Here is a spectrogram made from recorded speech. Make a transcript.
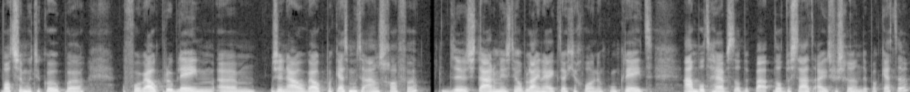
wat ze moeten kopen, voor welk probleem um, ze nou welk pakket moeten aanschaffen. Dus daarom is het heel belangrijk dat je gewoon een concreet aanbod hebt dat, dat bestaat uit verschillende pakketten.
